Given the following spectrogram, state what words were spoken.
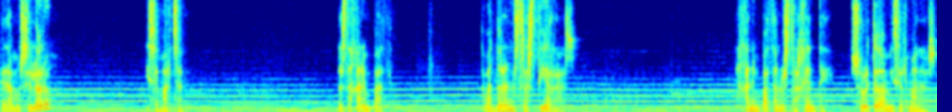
Le damos el oro y se marchan. Nos dejan en paz. Abandonan nuestras tierras. Dejan en paz a nuestra gente, sobre todo a mis hermanas.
